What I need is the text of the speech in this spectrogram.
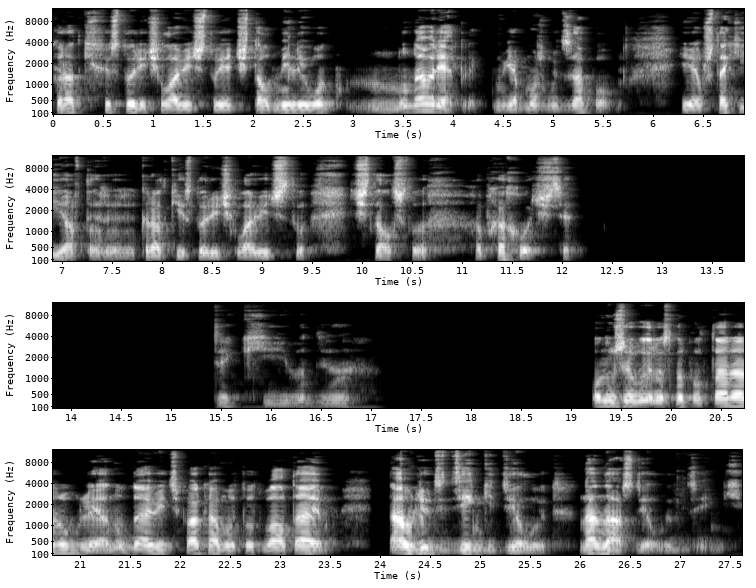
Кратких историй человечества я читал миллион. Ну, навряд ли. Я, может быть, запомнил. Я уж такие авто, краткие истории человечества читал, что обхохочешься. Такие вот дела. Он уже вырос на полтора рубля. Ну да, ведь пока мы тут болтаем, там люди деньги делают. На нас делают деньги.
